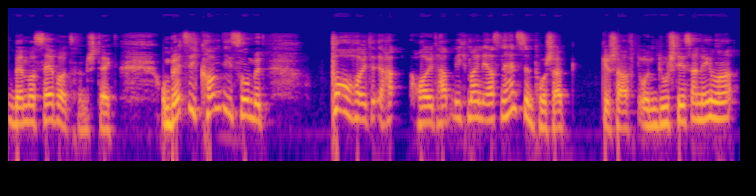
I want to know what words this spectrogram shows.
wenn man selber drin steckt. Und plötzlich kommen die so mit, boah, heute, heute habe ich meinen ersten Handstand-Push-Up geschafft. Und du stehst dann immer,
